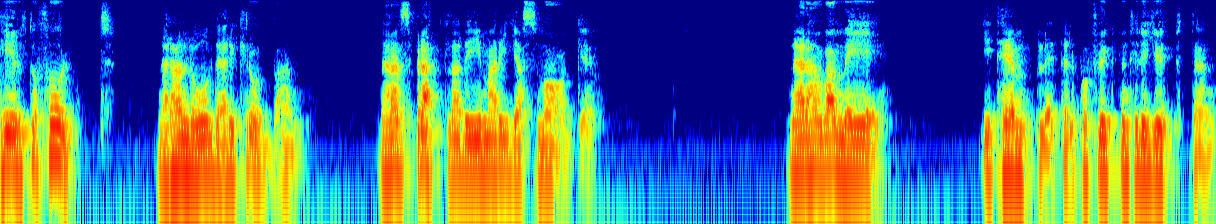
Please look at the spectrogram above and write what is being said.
helt och fullt när han låg där i krubban. När han sprattlade i Marias mage. När han var med i templet eller på flykten till Egypten.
